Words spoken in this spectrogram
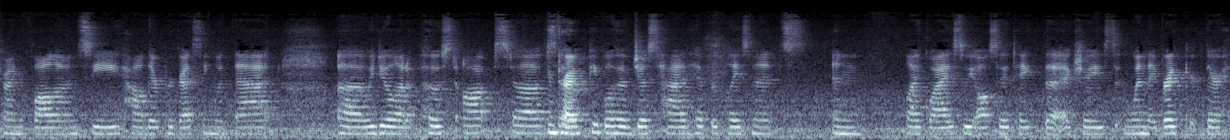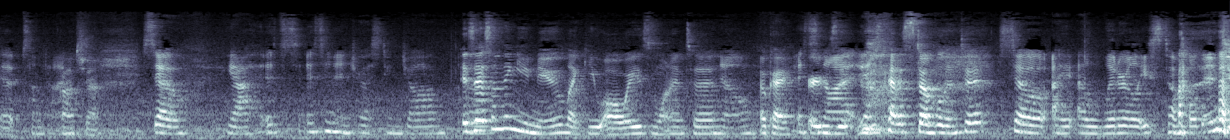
trying to follow and see how they're progressing with that. Uh, we do a lot of post-op stuff. So Okay. people who have just had hip replacements, and likewise, we also take the X-rays when they break their hip sometimes. Gotcha. So, yeah, it's it's an interesting job. Is that Uh, something you knew? Like you always wanted to? No. Okay. It's or not. it you just kind of stumbled into it? So I, I literally stumbled into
